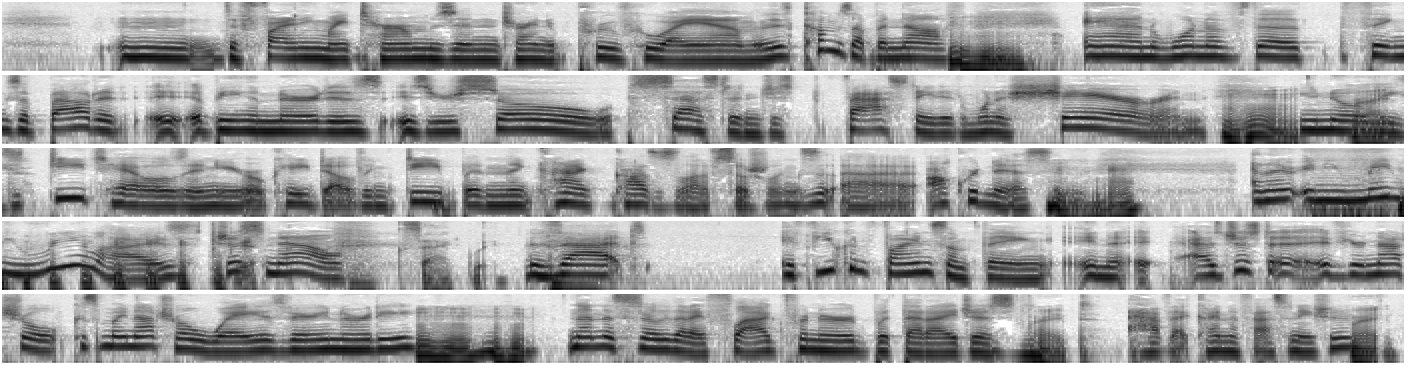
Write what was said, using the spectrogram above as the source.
mm, defining my terms and trying to prove who I am this comes up enough Mm-hmm. and one of the things about it, it being a nerd is is you're so obsessed and just fascinated and want to share and you know Mm-hmm. right. these details and you're okay delving deep and it kind of causes a lot of social uh, awkwardness and Mm-hmm. and I and you made me realize just now Exactly. that if you can find something in a, as just a, if your natural because my natural way is very nerdy not necessarily that I flag for nerd but that I just Mm-hmm, Right. have that kind of fascination Right.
